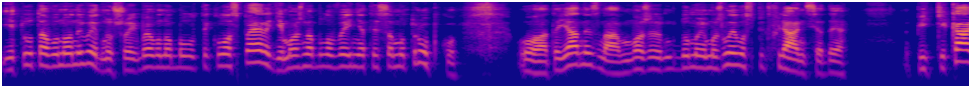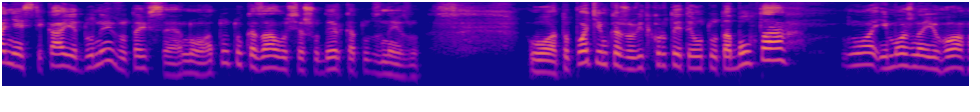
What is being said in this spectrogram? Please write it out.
І тут воно не видно, що якби воно було текло спереді, можна було вийняти саму трубку. От, я не знав. Може, думаю, можливо, з-під флянця, де підтікання стікає донизу та й все. Ну, а тут оказалося, що дирка тут знизу. О, то потім кажу, відкрутити отут болта, о, і можна його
